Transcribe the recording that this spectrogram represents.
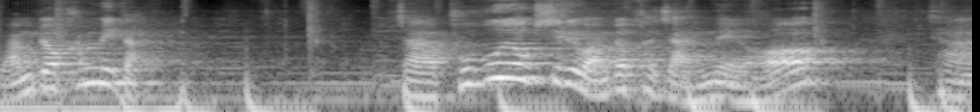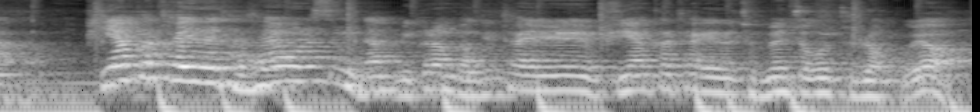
완벽합니다. 자, 부부 욕실이 완벽하지 않네요. 자, 비앙카 타일을 다 사용을 했습니다. 미끄럼 변기 타일, 비앙카 타일을 전면적으로 둘렀고요.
